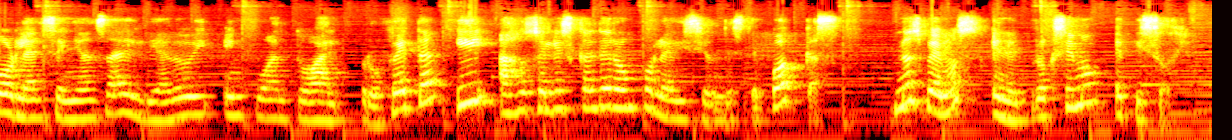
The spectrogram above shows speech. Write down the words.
por la enseñanza del día de hoy en cuanto al profeta y a José Luis Calderón por la edición de este podcast. Nos vemos en el próximo episodio.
